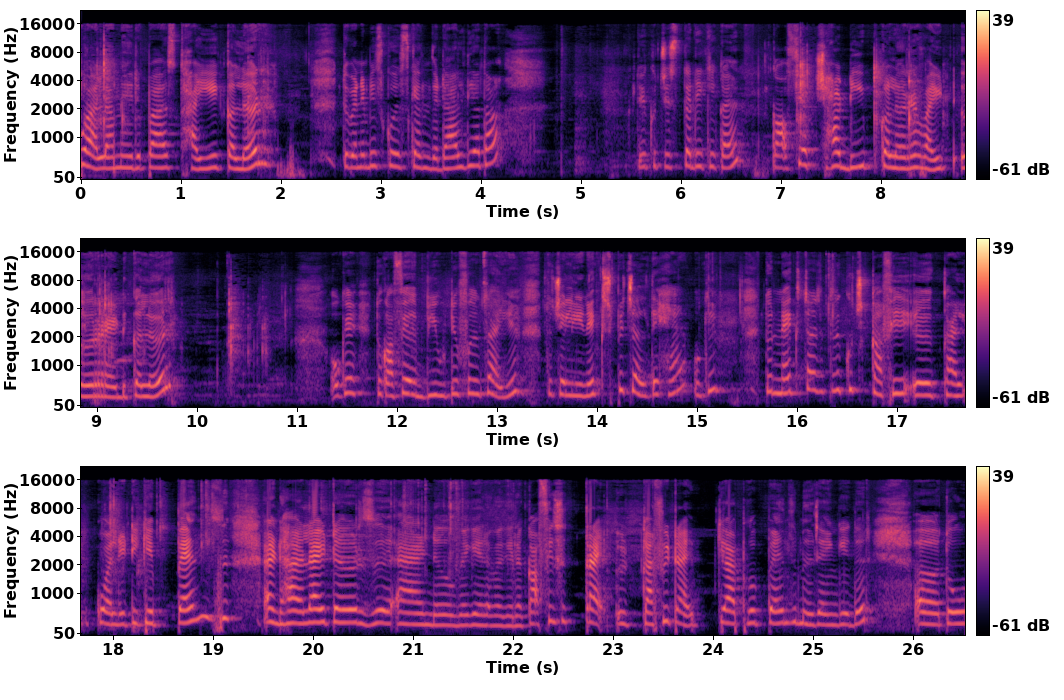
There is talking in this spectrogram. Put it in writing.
वाला मेरे पास था, ये कलर। तो मैंने भी इसको इसके अंदर डाल दिया था। ये कुछ इस तरीके का है। काफ़ी अच्छा डीप कलर है वाइट रेड कलर। ओके? तो काफ़ी ब्यूटीफुल सा है तो चलिए नेक्स्ट पे चलते हैं, ओके? तो नेक्स्ट आ जाते हैं कुछ काफ़ी क्वालिटी के पेन्स एंड हाइलाइटर्स एंड वगैरह वगैरह। काफ़ी ट्राई काफ़ी टाइप के आपको पेन्स मिल जाएँगे इधर। तो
